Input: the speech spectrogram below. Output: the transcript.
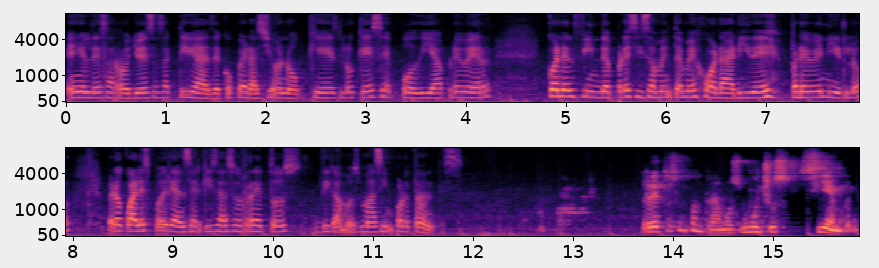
en el desarrollo de esas actividades de cooperación o qué es lo que se podía prever? Con el fin de precisamente mejorar y de prevenirlo, pero cuáles podrían ser quizás esos retos, digamos, más importantes. Retos encontramos muchos siempre.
